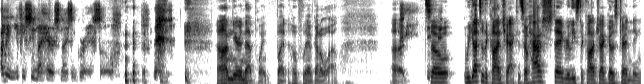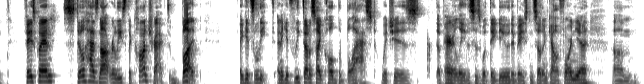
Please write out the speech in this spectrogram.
I mean, if you see my hair, it's nice and gray. So I'm nearing that point, but hopefully I've got a while. Uh, so we got to the contract, and so hashtag release the contract goes trending. FaZe Clan still has not released the contract, but it gets leaked, and it gets leaked on a site called The Blast, which is apparently this is what they do. They're based in Southern California. Um,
